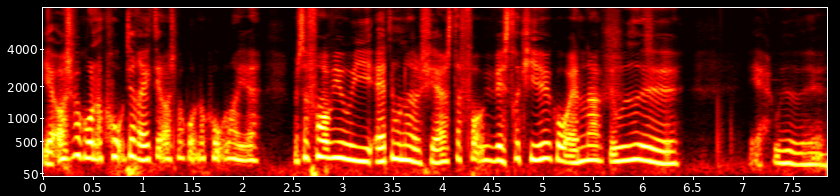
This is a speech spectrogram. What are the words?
Ja, også på grund af kol, det er rigtigt, også på grund af kolera, ja. Men så får vi jo i 1870, der får vi Vestre Kirkegård anlagt ude, øh, ja, ude øh,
